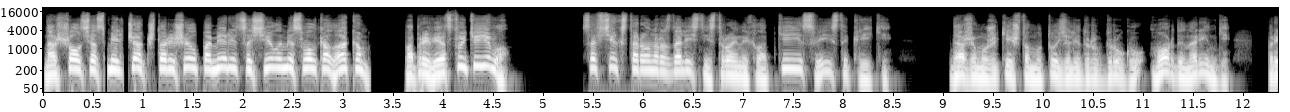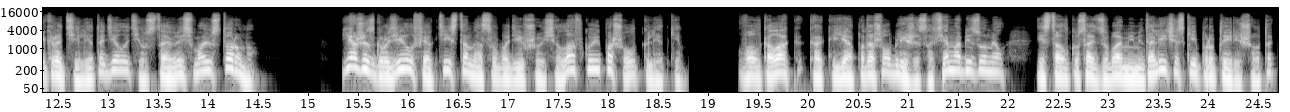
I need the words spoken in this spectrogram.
Нашелся смельчак, что решил помериться силами с волколаком. Поприветствуйте его!» Со всех сторон раздались нестроенные хлопки, свисты, крики. Даже мужики, что мутузили друг другу морды на ринге, прекратили это делать и уставились в мою сторону. Я же сгрузил феоктиста на освободившуюся лавку и пошел к клетке. Волколак, как я подошел ближе, совсем обезумел и стал кусать зубами металлические пруты решеток.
